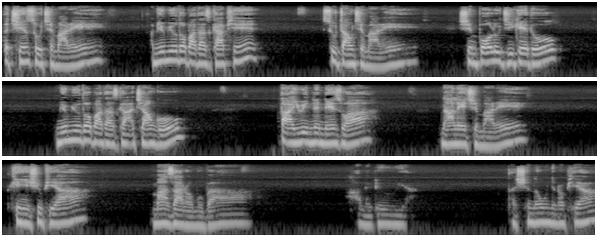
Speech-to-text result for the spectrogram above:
သချင်းဆိုချင်ပါတယ်အမျိုးမျိုးသောဘာသာစကားဖြင့်ဆုတောင်းချင်ပါတယ်ရှင်ပေါလုကြီးကဲ့သို့မျိုးမျိုးသောဘာသာစကားအကြောင်းကို တာ၍နည်းနည်းစွာ နားလဲချင်ပါတယ်သခင်ယေရှုဖျားမဆာတော်မူပါဟာလေလုယာသရှင်တော်ဝိညာဉ်တော်ဖျား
